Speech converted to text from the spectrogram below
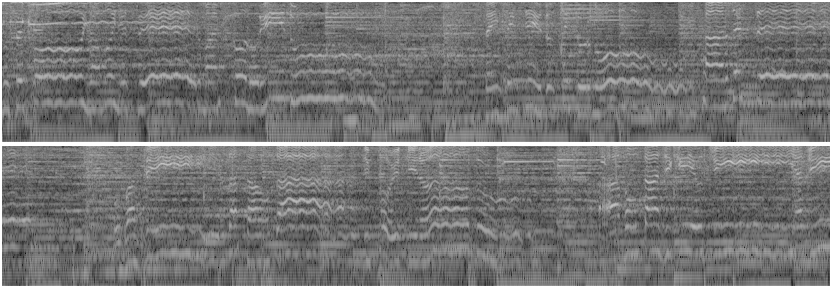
Você foi o amanhecer mais colorido, sem sentido se tornou entardecer. Vazio da saudade foi tirando vontade que eu tinha de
